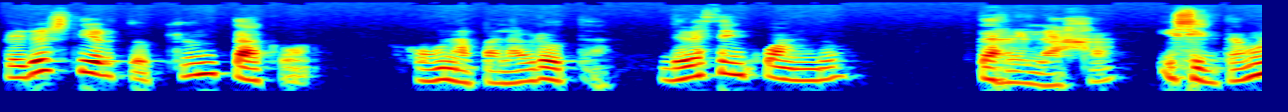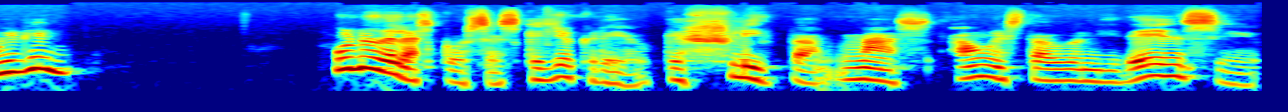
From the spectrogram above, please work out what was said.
pero es cierto que un taco o una palabrota de vez en cuando te relaja y sienta muy bien. Una de las cosas que yo creo que flipa más a un estadounidense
